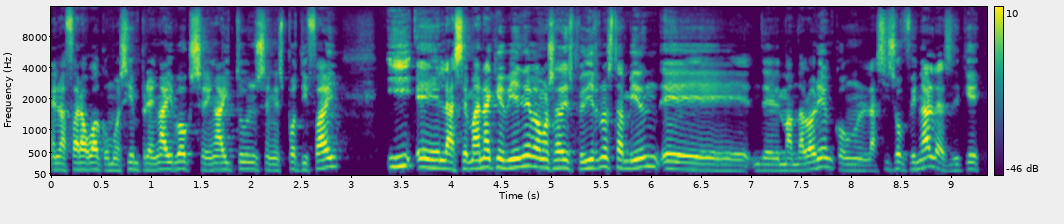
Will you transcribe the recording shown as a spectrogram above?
en la Faragua, como siempre, en iBox, en iTunes, en Spotify. Y eh, la semana que viene vamos a despedirnos también del Mandalorian con la season final, así que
